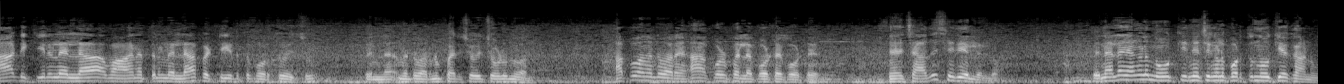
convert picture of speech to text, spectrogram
ആ ഡിക്കിയിലുള്ള എല്ലാ വാഹനത്തിലുള്ള എല്ലാ പെട്ടി എടുത്ത് പുറത്ത് വെച്ചു. പിന്നെ എന്നിട്ട് പറഞ്ഞു പരിശോധിച്ചോളൂ എന്ന് പറഞ്ഞു. അപ്പൊ വന്നിട്ട് പറയാം ആ കുഴപ്പമില്ല പോട്ടെ പോട്ടെ. ഞാൻ ചോദിച്ചാ അത് ശരിയല്ലല്ലോ. പിന്നെ അല്ല ഞങ്ങൾ നോക്കി നിങ്ങൾ പുറത്ത് നോക്കിയാൽ കാണൂ.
